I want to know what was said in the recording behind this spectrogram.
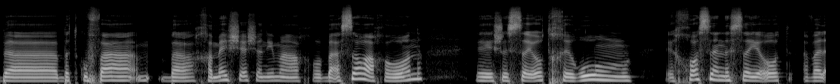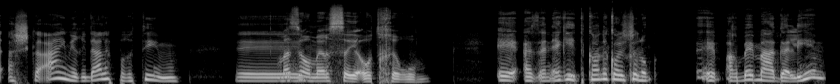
ב- בתקופה, בחמש, שש שנים, האחר... בעשור האחרון, אה, של סייעות חירום, אה, חוסן לסייעות, אבל השקעה עם ירידה לפרטים. מה זה אומר סייעות חירום? אז אני אגיד, קודם כל יש לנו הרבה מעגלים.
